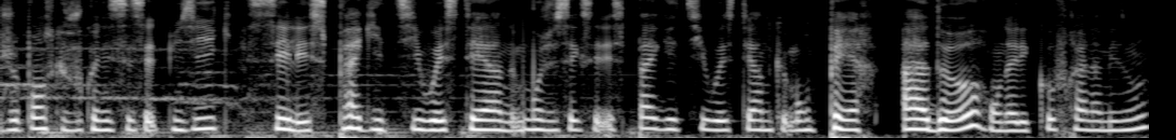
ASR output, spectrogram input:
Je pense que vous connaissez cette musique. C'est les spaghetti western. Moi, je sais que c'est les spaghetti western que mon père adore. On a les coffrets à la maison.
